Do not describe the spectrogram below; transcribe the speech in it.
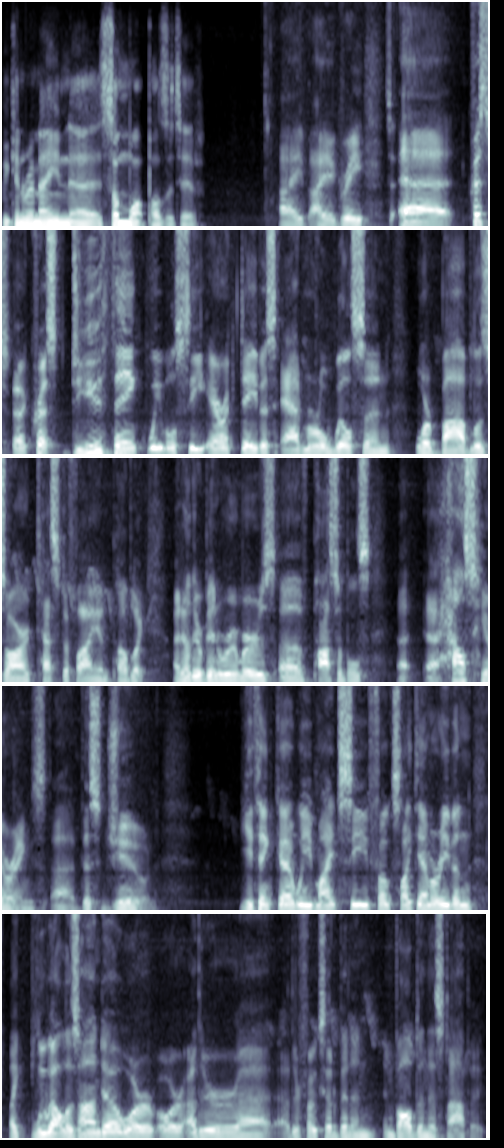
we can remain uh, somewhat positive. I, I agree. Uh, Chris, uh, Chris, do you think we will see Eric Davis, Admiral Wilson, or Bob Lazar testify in public? I know there have been rumors of possible uh, uh, House hearings this June. You think uh, we might see folks like them, or even like Lue Elizondo, or or other uh, other folks that have been in, involved in this topic?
